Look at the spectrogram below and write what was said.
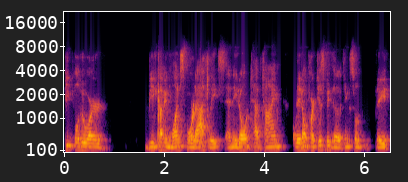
people who are becoming one sport athletes and they don't have time or they don't participate in other things. So they,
